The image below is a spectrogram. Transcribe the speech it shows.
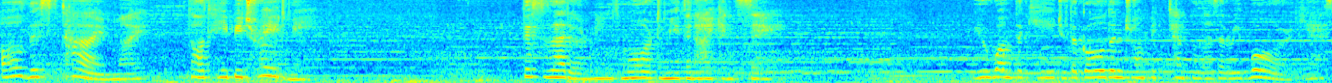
All this time, I thought he betrayed me. This letter means more to me than I can say. You want the key to the Golden Trumpet Temple as a reward, yes?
